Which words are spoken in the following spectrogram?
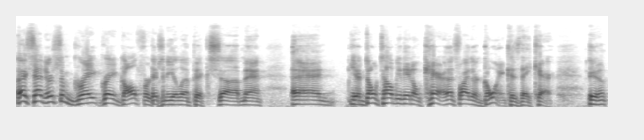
Like I said, there's some great, great golfers in the Olympics, uh, man. And you know, don't tell me they don't care. That's why they're going because they care. You know,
